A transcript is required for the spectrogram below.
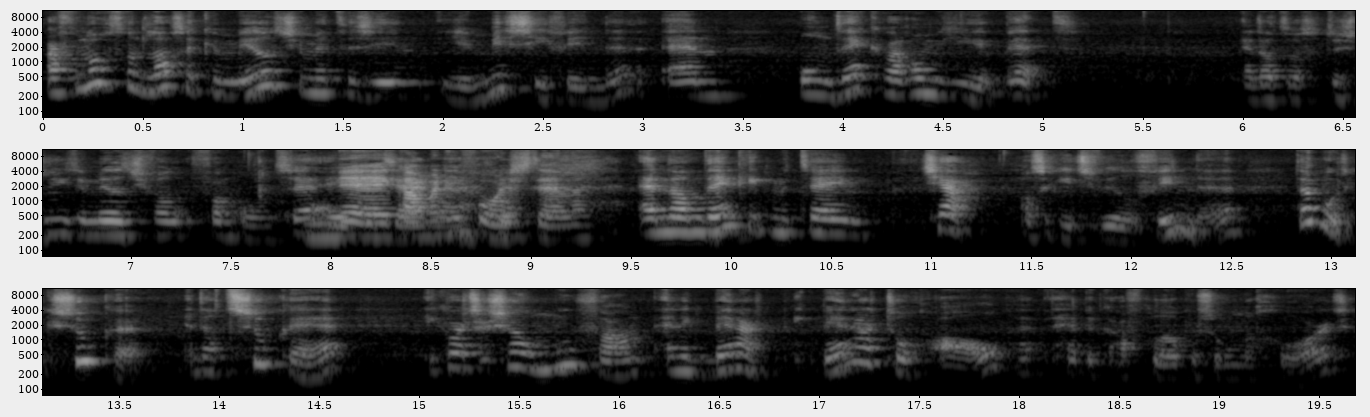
Maar vanochtend las ik een mailtje met de zin: Je missie vinden en ontdek waarom je hier bent. En dat was dus niet een mailtje van, van ons. Hè? Nee, ik kan me niet voorstellen. En dan denk ik meteen, tja, als ik iets wil vinden, dan moet ik zoeken. En dat zoeken, hè, ik word er zo moe van. En ik ben er, ik ben er toch al, heb ik afgelopen zondag gehoord.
